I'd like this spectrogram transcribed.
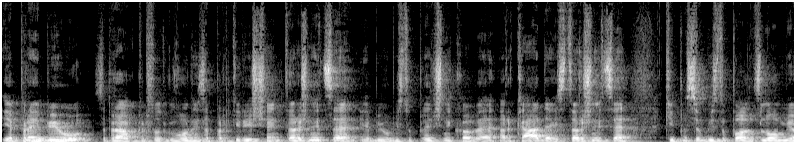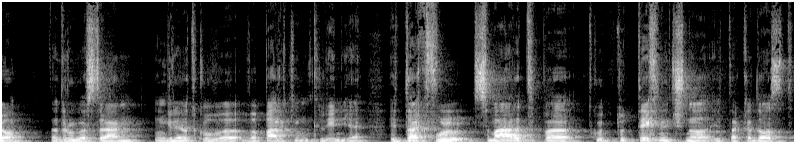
je prej bil, se pravi, ker so odgovorni za parkirišča in tržnice, je bil v bistvu plečnikove arkade iz tržnice, ki pa se v bistvu pol zlomijo na drugo stran in grejo tako v, v parking linije. Je tak full smart, pa tako tudi tehnično je taka dost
